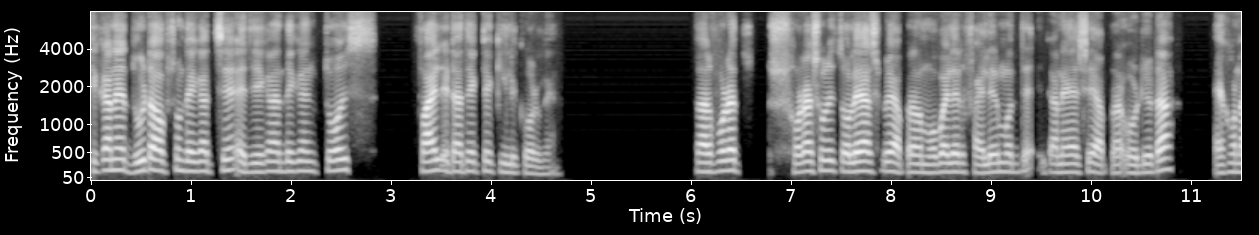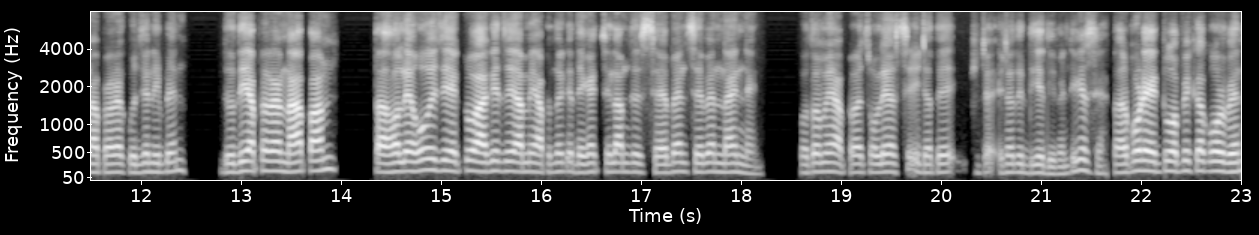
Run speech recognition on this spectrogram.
এখানে দুইটা অপশন দেখাচ্ছে। এই যে এখানে দেখেন চয়েস ফাইল এটাতে একটা ক্লিক করবেন। তারপরে সরাসরি চলে আসবে আপনার মোবাইলের ফাইলের মধ্যে। এখানে এসে আপনার অডিওটা এখন আপনারা খুঁজে নিবেন। যদি আপনারা না পান, তাহলে ওই যে একটু আগে যে আমি আপনাদেরকে দেখাচ্ছিলাম যে 7799 প্রথমে আপনারা চলে আসছে, এটাতে, এটা, এটাতে দিয়ে দিবেন। ঠিক আছে? তারপরে একটু অপেক্ষা করবেন।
